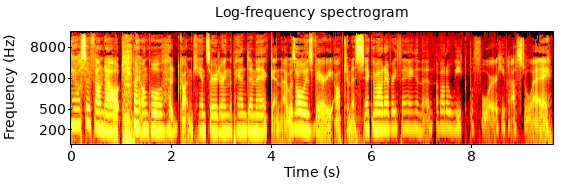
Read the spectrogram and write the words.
I also found out my uncle had gotten cancer during the pandemic, and I was always very optimistic about everything. And then, about a week before he passed away,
